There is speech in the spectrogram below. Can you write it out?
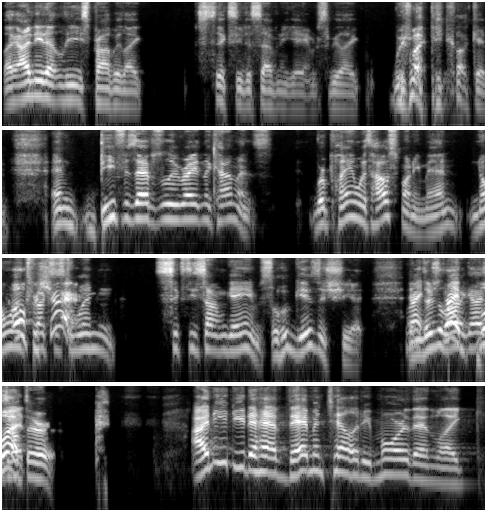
Like, I need at least probably like 60 to 70 games to be like, we might be cooking. And Beef is absolutely right in the comments. We're playing with house money, man. No one Oh, expects us to win 60 something games. So who gives a shit? And Right, there's a lot of guys out there. I need you to have that mentality more than like,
